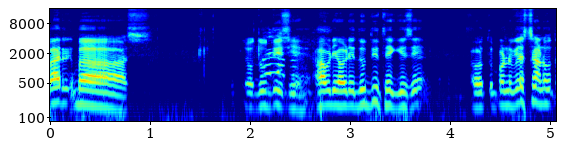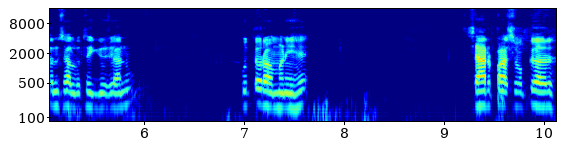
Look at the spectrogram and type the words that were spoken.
બાર બસ. જો દૂધી છે આવડી આવડી દૂધી થઈ ગઈ છે. હવે તો પણ વેચાણ હોતન ચાલુ થઈ ગયું છે આનું. ઉતરવા મણી છે. ચાર પાંચ વખત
